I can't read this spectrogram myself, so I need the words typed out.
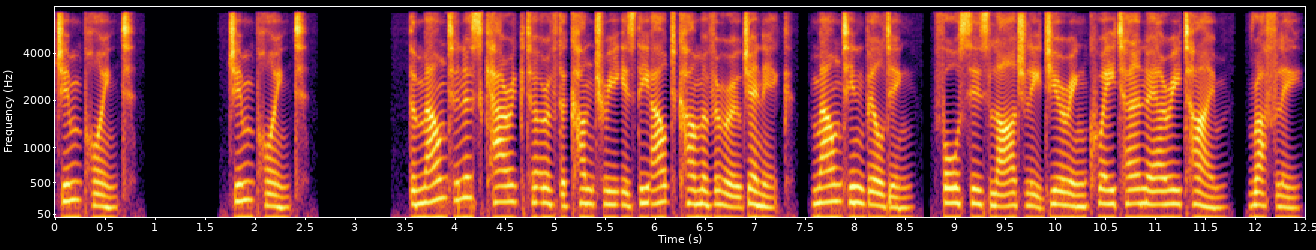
Jim Point. Jim Point. The mountainous character of the country is the outcome of orogenic, mountain building, forces largely during Quaternary time, roughly,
